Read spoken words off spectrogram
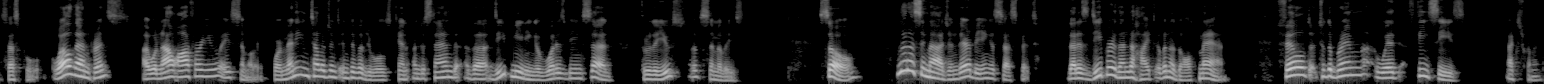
cesspool. Well, then, Prince, I will now offer you a simile, for many intelligent individuals can understand the deep meaning of what is being said through the use of similes. So, let us imagine there being a cesspit that is deeper than the height of an adult man filled to the brim with feces, excrement.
